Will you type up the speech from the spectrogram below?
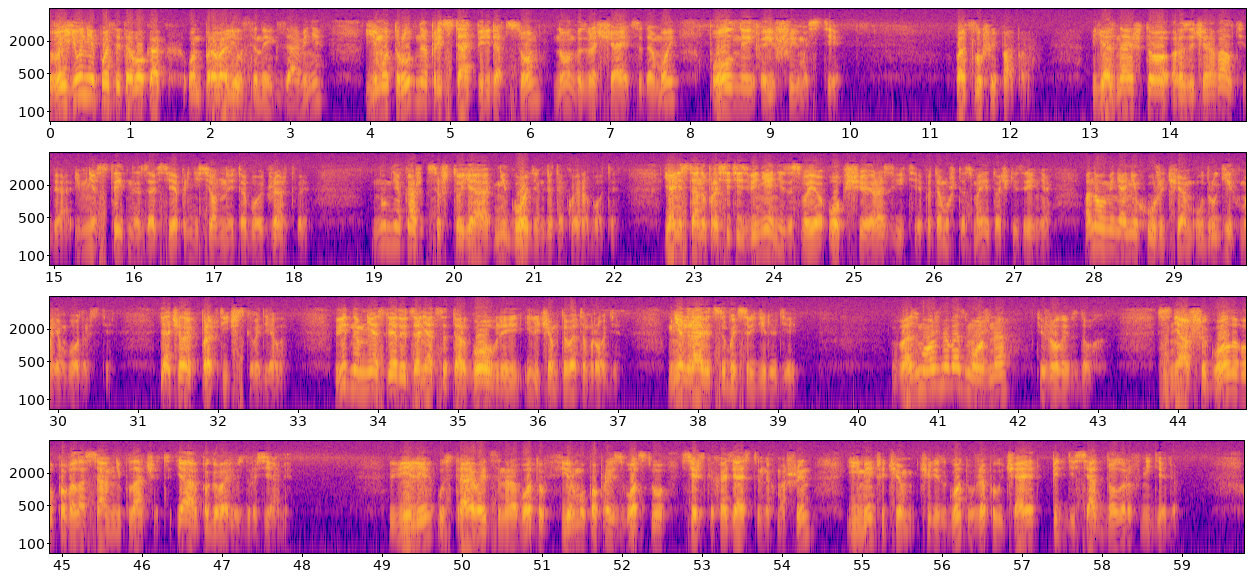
В июне, после того, как он провалился на экзамене, ему трудно предстать перед отцом, но он возвращается домой полной решимости. «Послушай, папа, я знаю, что разочаровал тебя, и мне стыдно за все принесенные тобой жертвы. Но мне кажется, что я не годен для такой работы. Я не стану просить извинений за свое общее развитие, потому что, с моей точки зрения, оно у меня не хуже, чем у других в моем возрасте. Я человек практического дела. Видно, мне следует заняться торговлей или чем-то в этом роде. Мне нравится быть среди людей. Возможно, возможно, тяжелый вздох. Снявши голову, по волосам не плачет. Я поговорю с друзьями. Вилли устраивается на работу в фирму по производству сельскохозяйственных машин и меньше чем через год уже получает 50 долларов в неделю.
